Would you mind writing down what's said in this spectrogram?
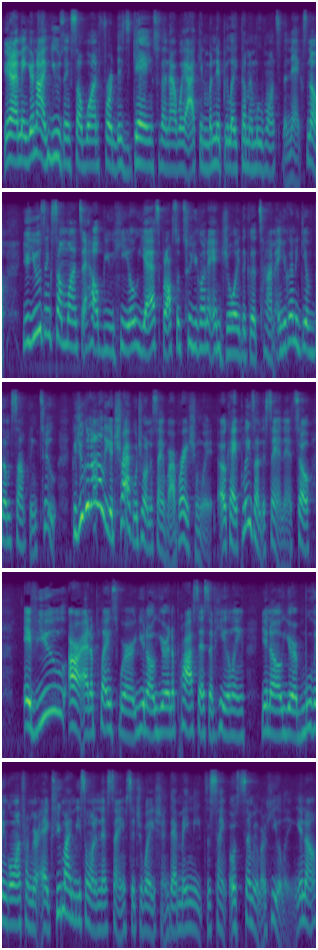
You know what I mean? You're not using someone for this game so then that way I can manipulate them and move on to the next. No, you're using someone to help you heal, yes, but also too, you're going to enjoy the good time and you're going to give them something too. Because you can only attract what you're on the same vibration with. Okay, please understand that. So if you are at a place where you know you're in the process of healing you know you're moving on from your ex you might meet someone in the same situation that may need the same or similar healing you know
